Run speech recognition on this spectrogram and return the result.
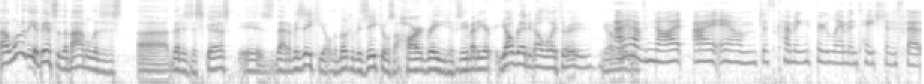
Uh, one of the events of the Bible that is uh, that is discussed is that of Ezekiel. The book of Ezekiel is a hard read. Has anybody ever, y'all read it all the way through? Y'all I read it? have not. I am just coming through Lamentations though,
